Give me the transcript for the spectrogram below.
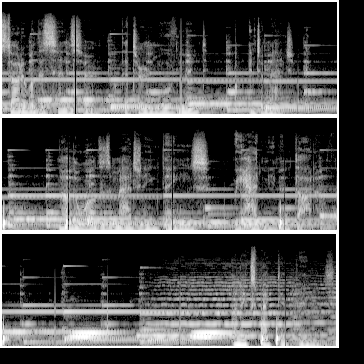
started with a sensor that turned movement into magic. Now the world is imagining things we hadn't even thought of. Unexpected things.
